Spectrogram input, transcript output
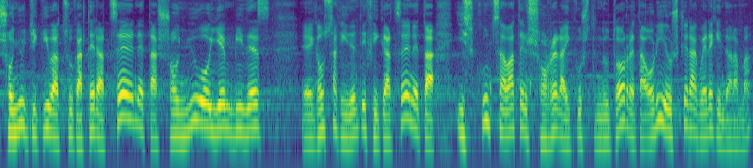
soinu txiki batzuk ateratzen eta soinu hoien bidez gauzak identifikatzen eta hizkuntza baten sorrera ikusten dut hor eta hori euskerak berekin darama.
